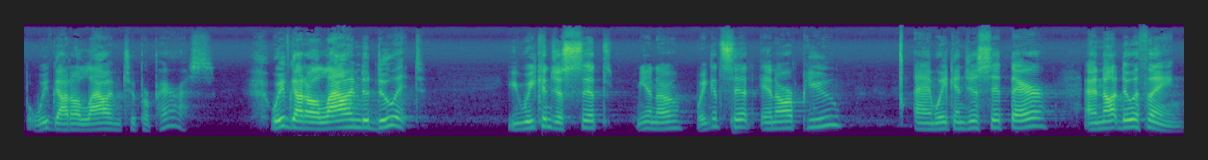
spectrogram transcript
But we've got to allow Him to prepare us. We've got to allow Him to do it. We can just sit, you know, we can sit in our pew and we can just sit there and not do a thing.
